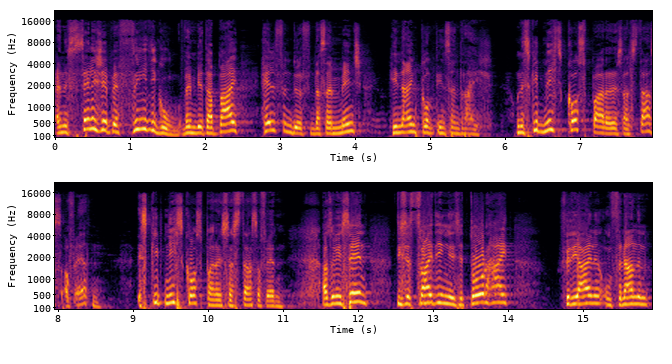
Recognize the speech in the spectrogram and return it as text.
eine seelische Befriedigung, wenn wir dabei helfen dürfen, dass ein Mensch hineinkommt in sein Reich. Und es gibt nichts Kostbareres als das auf Erden. Es gibt nichts Kostbares als das auf Erden. Also wir sehen diese zwei Dinge, diese Torheit für die einen und für den anderen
